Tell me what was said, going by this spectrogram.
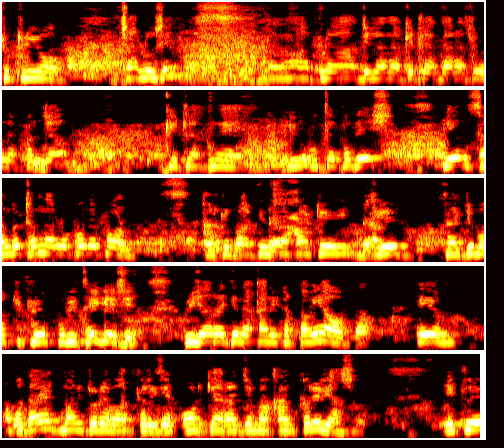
ચૂંટણીઓ ચાલુ છે. આપણા જિલ્લાના કેટલાક ધારાસભ્યોને પંજાબ, કેટલાકને ઉત્તર પ્રદેશ એમ સંગઠનના લોકોને પણ, કારણ કે ભારતીય જનતા પાર્ટી જે રાજ્યોમાં ચૂંટણીઓ પૂરી થઈ ગઈ છે, બીજા રાજ્યના કાર્યકર્તાઓ અહીંયા આવતા એ બધાએ જ મારી જોડે વાત કરી છે, કોણ કયા રાજ્યમાં કામ કરી રહ્યા છે. એટલે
